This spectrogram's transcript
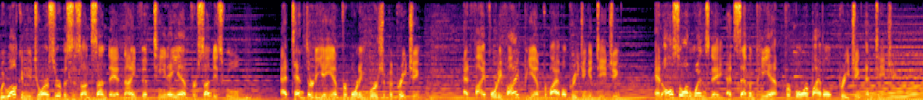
We welcome you to our services on Sunday at 9:15 a.m. for Sunday school, at 10:30 a.m. for morning worship and preaching, at 5:45 p.m. for Bible preaching and teaching, and also on Wednesday at 7 p.m. for more Bible preaching and teaching.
